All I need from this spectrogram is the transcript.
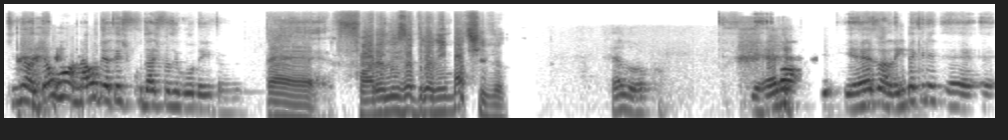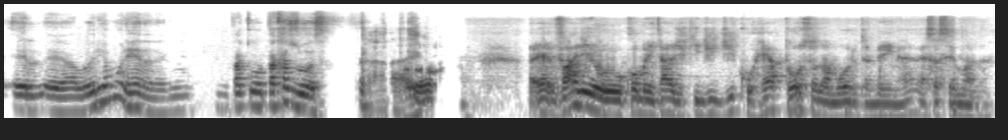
que, meu, até o Ronaldo ia ter dificuldade de fazer gol dentro. É, fora o Luiz Adriano é imbatível. É louco. E reza, e reza a lenda que ele é, é- é- é a loira e a morena, né? Tá com, tá com as duas. Caralho. É, vale o comentário de que Didico reatou seu namoro também, né? Essa semana.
